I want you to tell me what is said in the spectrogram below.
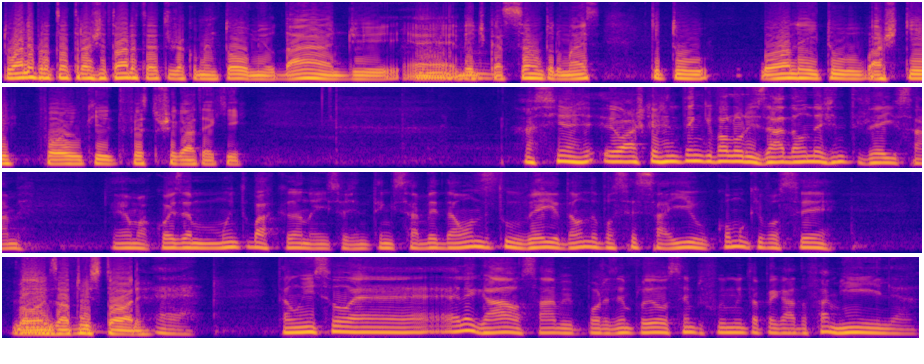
tu olha pra tua trajetória, até tu já comentou, humildade, eh, Uhum. dedicação tudo mais, que tu olha e tu acha que foi o que fez tu chegar até aqui. Assim, eu acho que a gente tem que valorizar de onde a gente veio, sabe? É uma coisa muito bacana isso. A gente tem que saber de onde tu veio, de onde você saiu, como que você. Valorizar a tua história. É. Então isso é, é legal, sabe? Por exemplo, eu sempre fui muito apegado à família,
